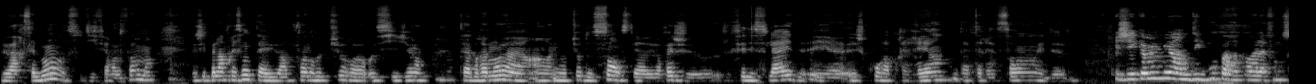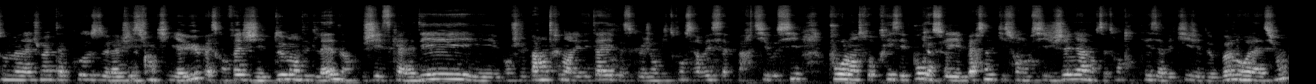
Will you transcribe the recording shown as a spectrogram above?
le harcèlement sous différentes formes. Hein. J'ai pas l'impression que tu as eu un point de rupture euh, aussi violent. Tu as vraiment un- un- une rupture de sens. C'est-à-dire, en fait, je, je fais des slides et, euh, et je cours après rien d'intéressant et de. J'ai quand même eu un dégoût par rapport à la fonction de management à cause de la gestion qu'il y a eu, parce qu'en fait, j'ai demandé de l'aide, j'ai escaladé, et bon, je vais pas rentrer dans les détails parce que j'ai envie de conserver cette partie aussi pour l'entreprise et pour Bien sûr. les personnes qui sont aussi géniales dans cette entreprise avec qui j'ai de bonnes relations.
